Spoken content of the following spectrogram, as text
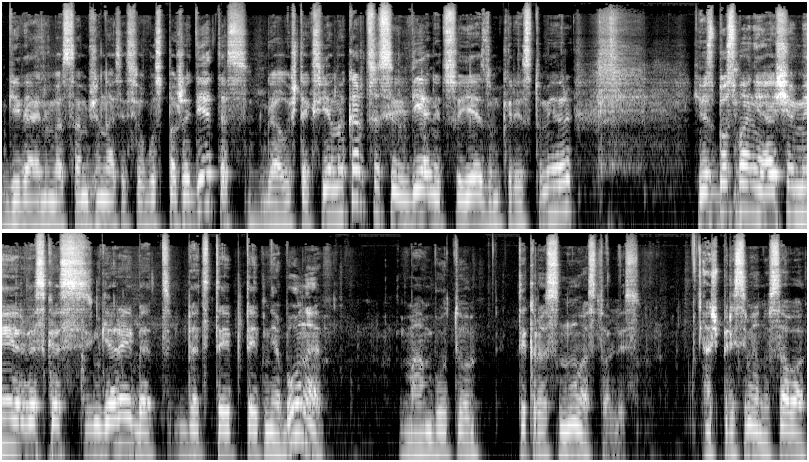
gyvenimas amžinasis jau bus pažadėtas, gal užteks vieną kartą susivienyti su Jėzum Kristumi ir jis bus mane ašėmi ir viskas gerai, bet, bet taip, taip nebūna. Man būtų tikras nuostolis. Aš prisimenu savo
